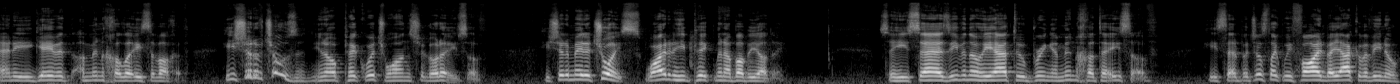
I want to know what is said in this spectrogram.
and he gave it a mincha le'isav achiv. He should have chosen. You know, pick which one should go to Esav. He should have made a choice. Why did he pick min haba biyadai? So he says, even though he had to bring a mincha to Esav, he said, but just like we find by Yaakov Avinu,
